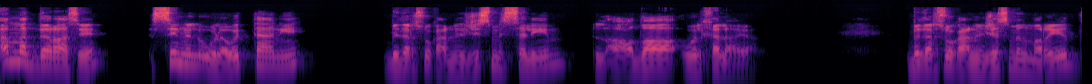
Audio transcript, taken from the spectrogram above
أما الدراسة السنة الأولى والثانية بدرسوك عن الجسم السليم الأعضاء والخلايا. بدرسوك عن الجسم المريض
